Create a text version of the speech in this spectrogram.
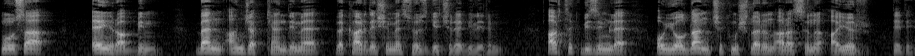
Musa, ey Rabbim ben ancak kendime ve kardeşime söz geçirebilirim. Artık bizimle o yoldan çıkmışların arasını ayır dedi.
